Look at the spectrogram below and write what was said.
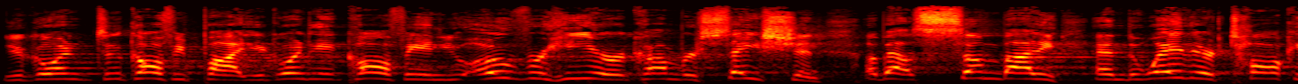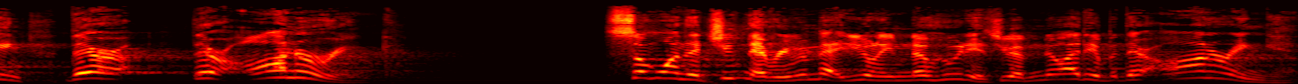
You're going to the coffee pot, you're going to get coffee, and you overhear a conversation about somebody, and the way they're talking, they're, they're honoring someone that you've never even met. You don't even know who it is. You have no idea, but they're honoring it.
